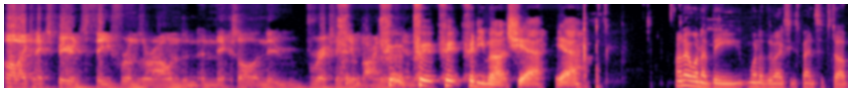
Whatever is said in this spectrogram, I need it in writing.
Or like an experienced thief runs around and, and nicks all and it breaks into your bank. Pr- pr- pr- pretty much, yeah, yeah. I know one of the one of the most expensive star,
